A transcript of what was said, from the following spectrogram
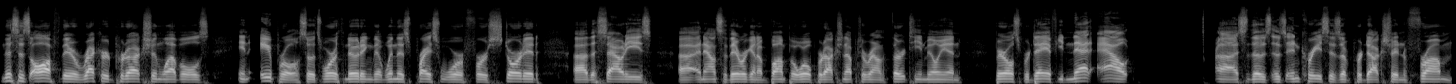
And this is off their record production levels in April. So it's worth noting that when this price war first started, uh, the Saudis uh, announced that they were going to bump oil production up to around 13 million barrels per day. If you net out uh, so those those increases of production from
